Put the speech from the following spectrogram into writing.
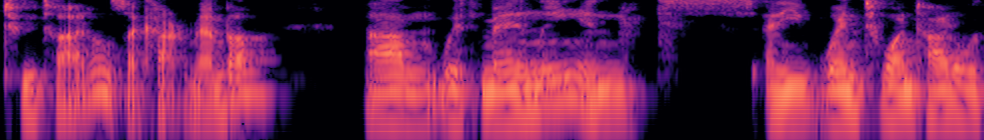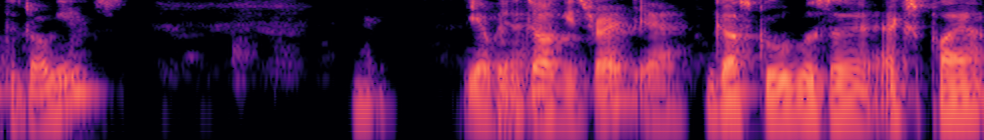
two titles, I can't remember, um, with Manly, and and he went to one title with the Doggies. Yeah, with Yeah. the doggies, right? Yeah, Gus Gould was an ex player.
